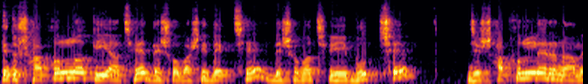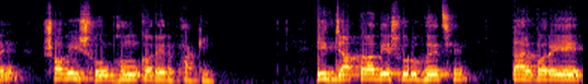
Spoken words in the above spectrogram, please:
কিন্তু সাফল্য কি আছে? দেশবাসী দেখছে, দেশবাসী বুঝছে যে সাফল্যের নামে সবই শুভঙ্করের ফাঁকি। ঈদ যাত্রা দিয়ে শুরু হয়েছে। তারপরে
